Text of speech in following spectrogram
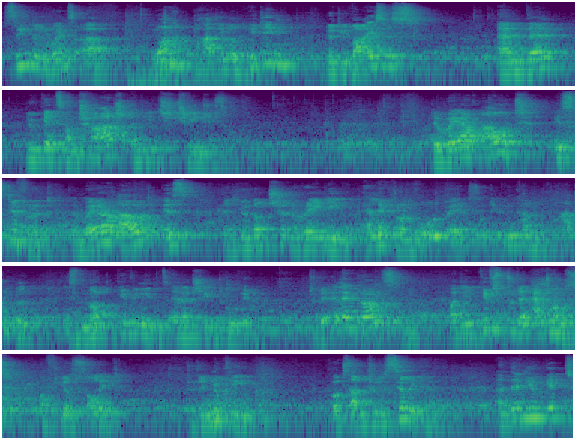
Single events are one particle hitting your devices and then you get some charge and it changes something. The wear out is different. The wear out is that you're not generating electron hole pairs, so the incoming particle is not giving its energy to the, to the electrons, but it gives to the atoms of your solid, to the nuclei, for example to the silicon. And then you get,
